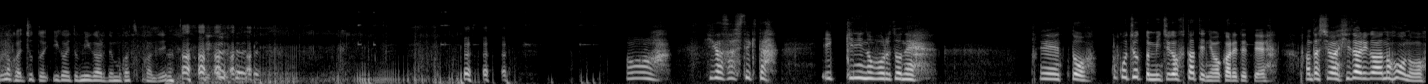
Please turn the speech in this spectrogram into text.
なんかちょっと意外と身軽でムカつく感じ？ああ日が差してきた。一気に登るとね。えーっとここちょっと道が二手に分かれてて私は左側の方の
